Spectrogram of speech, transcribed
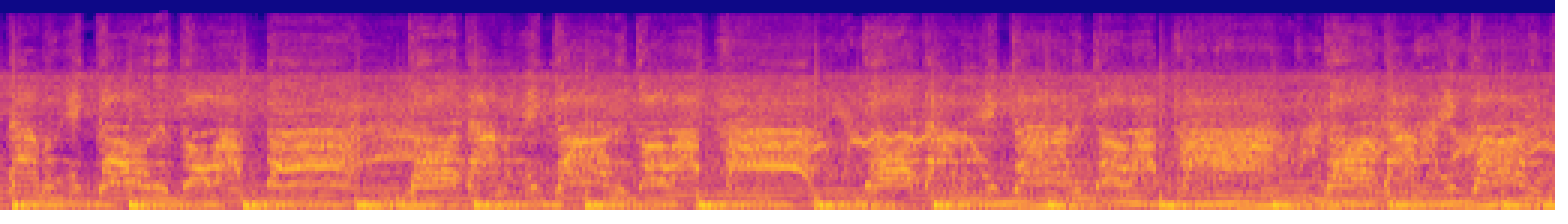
ーダムイコールゴアッププ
